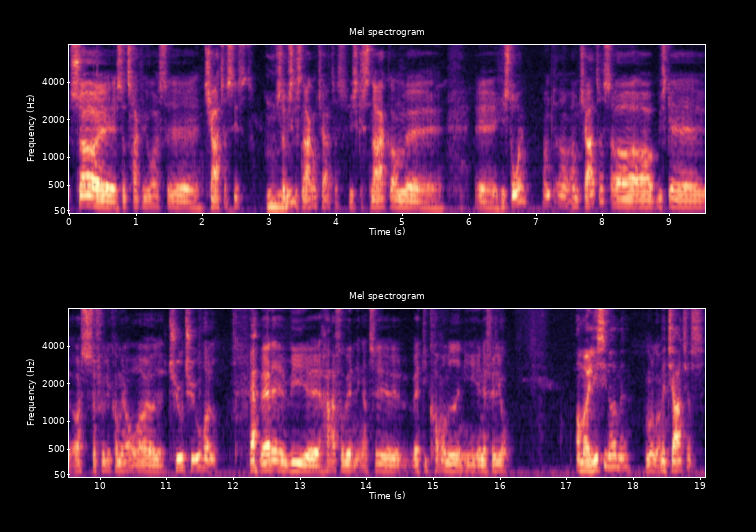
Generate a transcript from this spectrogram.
Så, øh, så trak vi jo også øh, Chargers sidst. Mhm. Mm-hmm. Så vi skal snakke om Chargers. Vi skal snakke om øh, øh, historien om, om, om Chargers, og, og vi skal også selvfølgelig komme ind over 2020-holdet. Ja. Hvad er det, vi øh, har af forventninger til, hvad de kommer med ind i NFL i år? Og må jeg lige sige noget med, Det må du godt. med Chargers?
